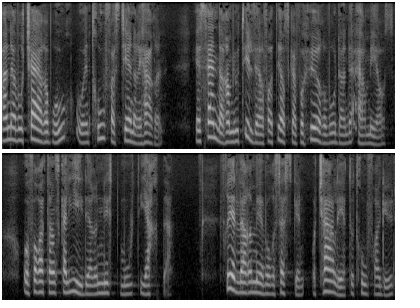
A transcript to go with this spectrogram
Han er vår kjære bror og en trofast tjener i Herren. Jeg sender ham jo til dere for at dere skal få høre hvordan det er med oss, og for at han skal gi dere nytt mot i hjertet. Fred være med våre søsken og kjærlighet og tro fra Gud,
